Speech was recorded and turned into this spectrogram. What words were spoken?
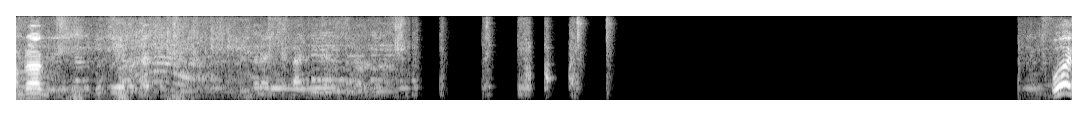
আমরা ওই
